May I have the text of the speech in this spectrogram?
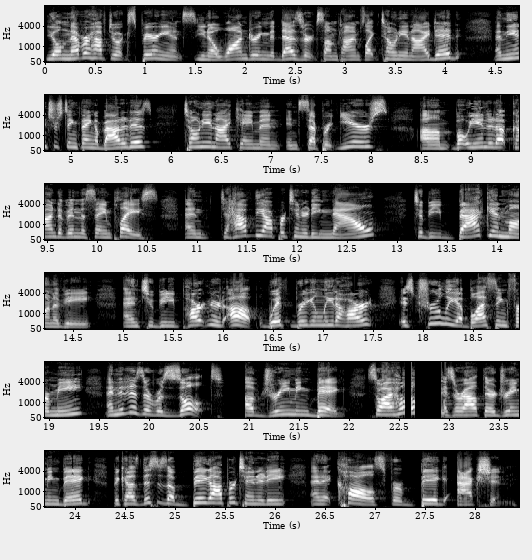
You'll never have to experience, you know, wandering the desert sometimes like Tony and I did. And the interesting thing about it is, Tony and I came in in separate years, um, but we ended up kind of in the same place. And to have the opportunity now to be back in Monavie and to be partnered up with Brig and Lita Hart is truly a blessing for me, and it is a result of dreaming big. So I hope you guys are out there dreaming big because this is a big opportunity and it calls for big action.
